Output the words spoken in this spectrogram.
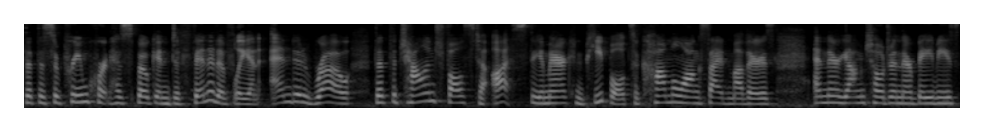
that the Supreme Court has spoken definitively and ended Roe, that the challenge falls to us, the American people, to come alongside mothers and their young children, their babies.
